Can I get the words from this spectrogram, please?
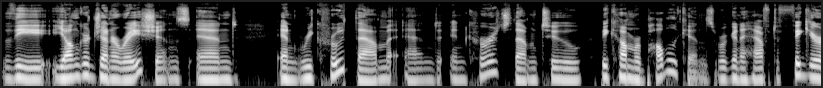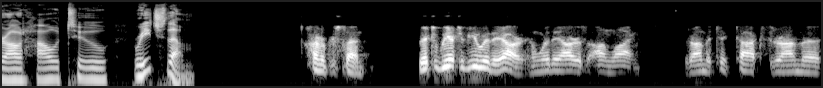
the younger generations and and recruit them and encourage them to become Republicans, we're going to have to figure out how to reach them. Hundred percent. We have to we have to view where they are, and where they are is online. They're on the TikToks, they're on the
